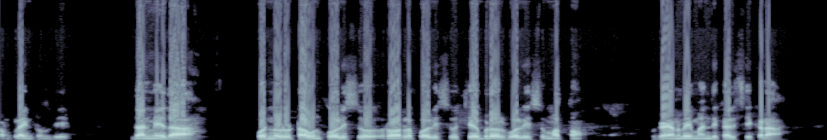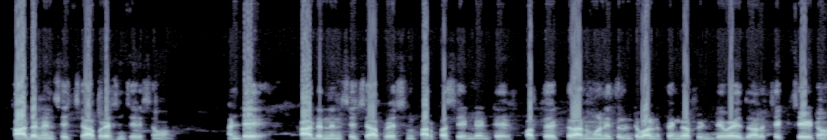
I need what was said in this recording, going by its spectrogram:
కంప్లైంట్ ఉంది. దాని మీద Ponnuru town police rural police Chebrolu police మొత్తం ఒక ఎనభై మంది కలిసి ఇక్కడ కార్డనెన్స్ హెచ్ ఆపరేషన్ చేసాము అంటే కార్డనెన్స్ హెచ్ ఆపరేషన్ పర్పస్ ఏంటంటే కొత్త వ్యక్తులు అనుమానితులు ఉంటే వాళ్ళని ఫింగర్ ప్రింట్ డివైస్ ద్వారా చెక్ చేయటం.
